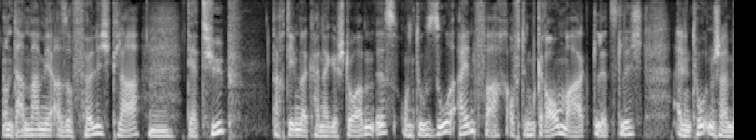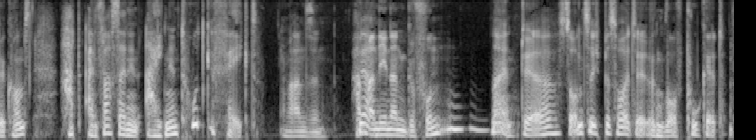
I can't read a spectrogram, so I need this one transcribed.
Und dann war mir also völlig klar, der Typ, nachdem da keiner gestorben ist und du so einfach auf dem Graumarkt letztlich einen Totenschein bekommst, hat einfach seinen eigenen Tod gefaked. Wahnsinn. Hat Ja. man den dann gefunden? Nein, der sonst sich bis heute irgendwo auf Phuket.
